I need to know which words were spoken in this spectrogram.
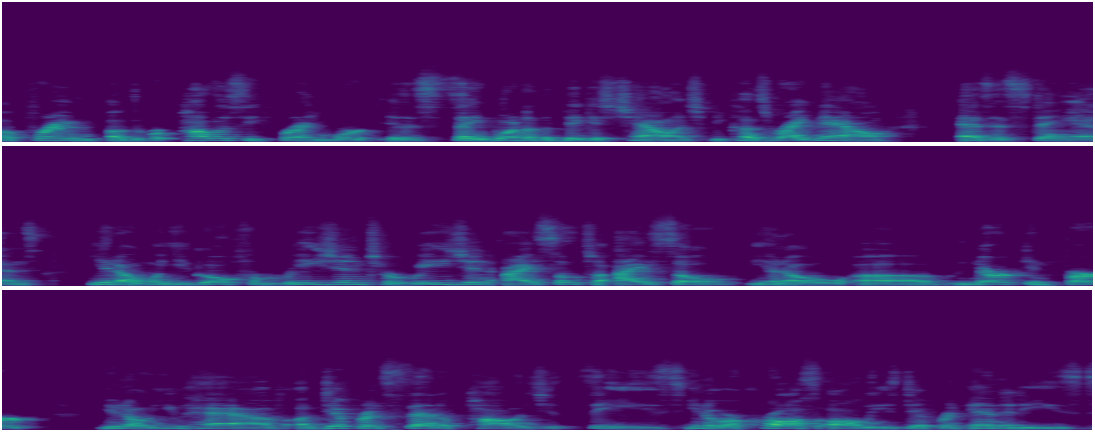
uh, frame of the policy framework is say one of the biggest challenge because right now, as it stands, you know, when you go from region to region, ISO to ISO, you know, uh, NERC and FERC, you know, you have a different set of policies, you know, across all these different entities.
